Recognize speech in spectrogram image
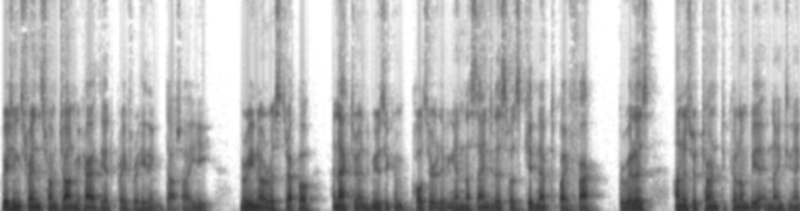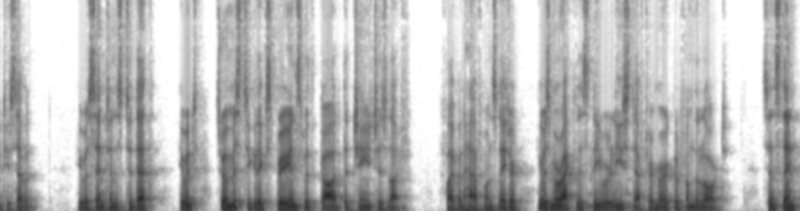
Greetings, friends, from John McCarthy at prayforhealing.ie. Marino Restrepo, an actor and music composer living in Los Angeles, was kidnapped by FARC guerrillas on his return to Colombia in 1997. He was sentenced to death. He went through a mystical experience with God that changed his life. Five and a half months later, he was miraculously released after a miracle from the Lord. Since then,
